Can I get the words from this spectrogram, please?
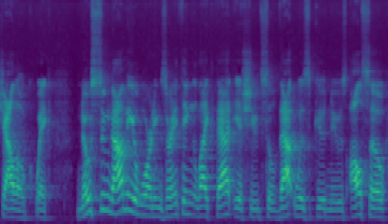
shallow quake. No tsunami warnings or anything like that issued. So, that was good news. Also,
